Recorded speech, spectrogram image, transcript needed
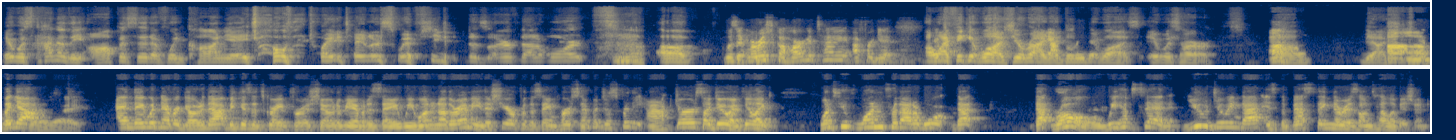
it was kind of the opposite of when Kanye told Taylor Swift she didn't deserve that award. Mm-hmm. Uh, was it Mariska Hargitay? I forget. Oh, I think it was. You're right. Yeah. I believe it was. It was her. Uh, uh, yeah. Uh, but yeah. And they would never go to that because it's great for a show to be able to say we won another Emmy this year for the same person. But just for the actors, I do. I feel like once you've won for that award, that that role, we have said you doing that is the best thing there is on television.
